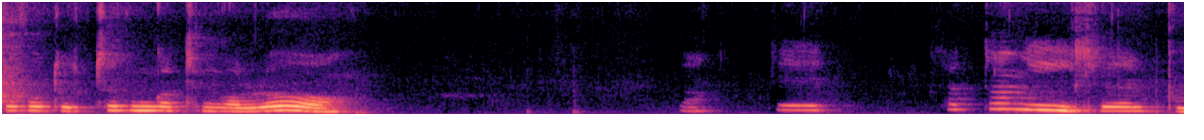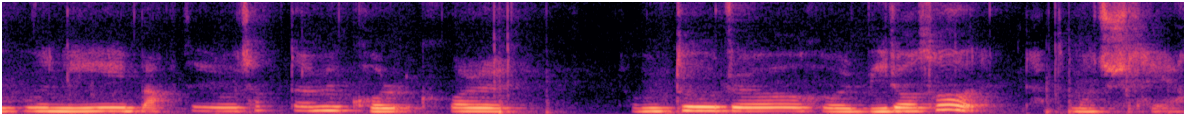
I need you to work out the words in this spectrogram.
그리고 노트북 같은 걸로 막대 사탕 이 있어야 할 부분이 막대로 찼다면 그걸, 그걸 점토를 그걸 밀어서 다듬어 주세요.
